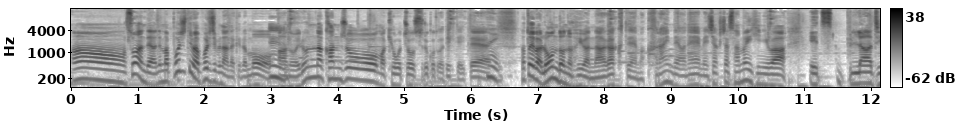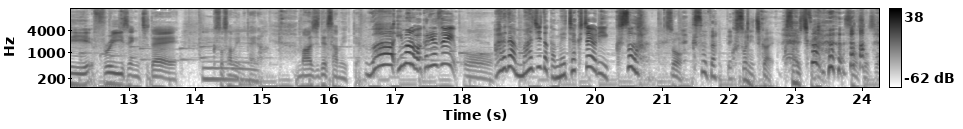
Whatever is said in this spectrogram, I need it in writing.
ああそうなんだよね。まあポジティブはポジティブなんだけども、うん。あのいろんな感情をまあ強調することができていて、はい。例えばロンドンの冬は長くて、まあ、暗いんだよね。めちゃくちゃ寒い日には「It's bloody freezing today」クソ寒いみたいなマジで寒いって。うわー今の分かりやすい。あれだマジとかめちゃくちゃよりクソだ。そう。クソだって。クソに近い。クソに近い。そうそうそう。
